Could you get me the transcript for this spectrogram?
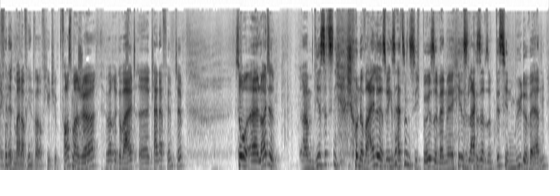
Findet man auf jeden Fall auf YouTube. Force Majeure, höhere Gewalt, äh, kleiner Filmtipp. So, äh, Leute, ähm, wir sitzen hier schon eine Weile, deswegen seid uns nicht böse, wenn wir hier so langsam so ein bisschen müde werden.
